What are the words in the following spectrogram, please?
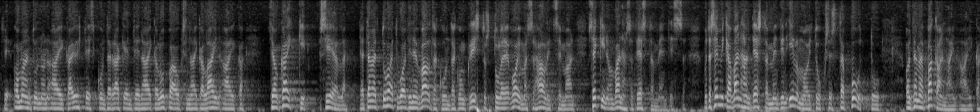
se oman tunnon aika, yhteiskuntarakenteen aika, lupauksen aika, lain aika, se on kaikki siellä. Ja tämä tuhatvuotinen valtakunta, kun Kristus tulee voimassa hallitsemaan, sekin on vanhassa testamentissa. Mutta se, mikä vanhan testamentin ilmoituksesta puuttuu, on tämä pakanain aika.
